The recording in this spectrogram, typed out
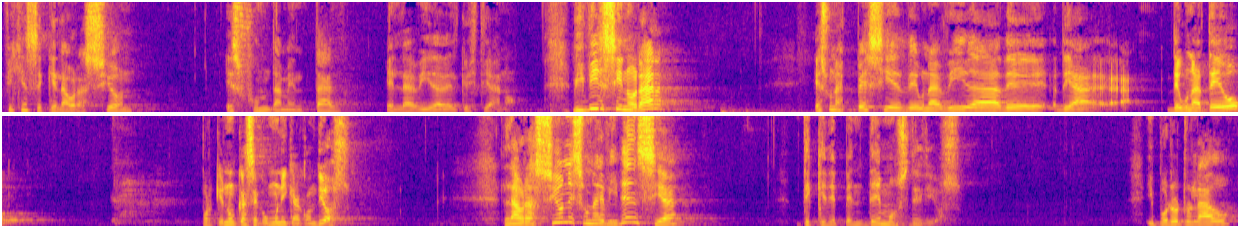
Fíjense que la oración es fundamental en la vida del cristiano. Vivir sin orar es una especie de una vida de, de un ateo porque nunca se comunica con Dios. La oración es una evidencia de que dependemos de Dios. Y por otro lado,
